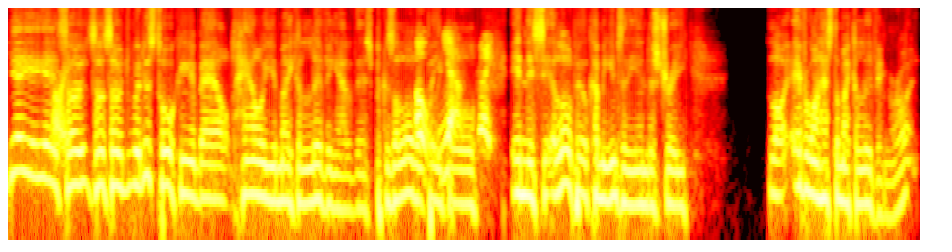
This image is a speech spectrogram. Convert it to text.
Yeah, yeah, yeah. So, so, so we're just talking about how you make a living out of this because a lot of oh, people yeah, right. in this, a lot of people coming into the industry, like everyone has to make a living, right?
